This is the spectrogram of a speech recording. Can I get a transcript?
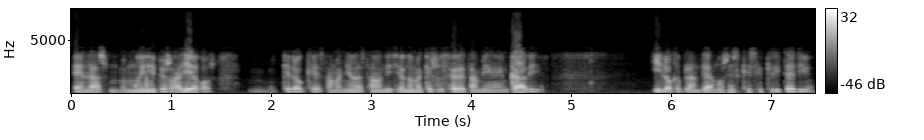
en los municipios gallegos. Creo que esta mañana estaban diciéndome que sucede también en Cádiz. Y lo que planteamos es que ese criterio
